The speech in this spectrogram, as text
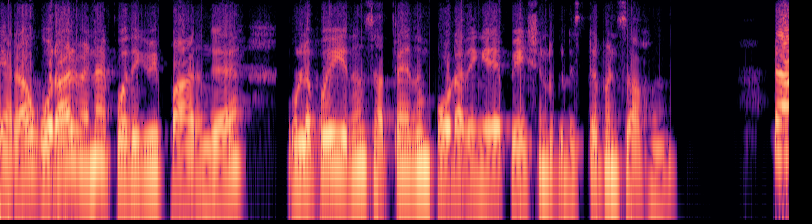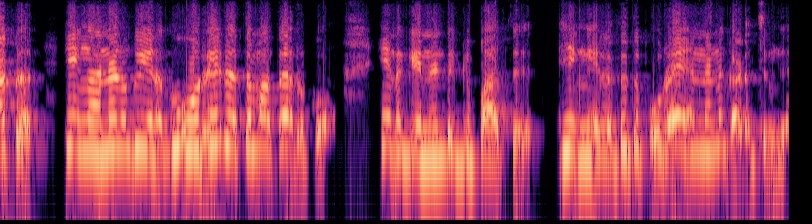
யாராவது ஒரு ஆள் வேணா இப்போதைக்கு போய் பாருங்க. உள்ள போய் எதுவும் சத்தம் எதுவும் போடாதீங்க. பேஷண்ட்டுக்கு டிஸ்டர்பன்ஸ் ஆகும். டாக்டர் எங்க அண்ணனுக்கும் எனக்கும் ஒரே ரத்தமா தான் இருக்கும். எனக்கு என்னன்னுக்கு பார்த்து எங்க ரத்தத்தை பூரா என்னன்னு கிடைச்சிருங்க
